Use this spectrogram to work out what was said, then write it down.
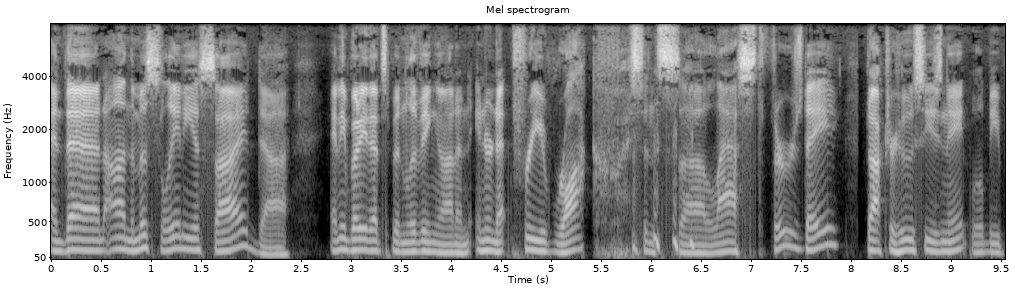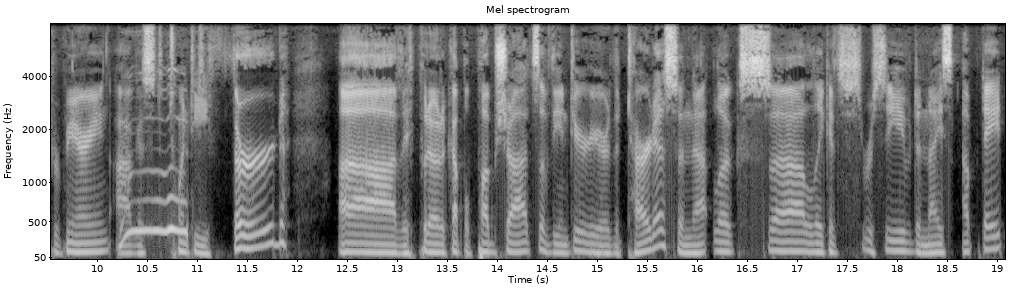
And then on the miscellaneous side, uh, anybody that's been living on an internet-free rock since uh, last Thursday, Doctor Who season eight will be premiering August twenty third. Uh, they've put out a couple pub shots of the interior of the TARDIS, and that looks uh, like it's received a nice update.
